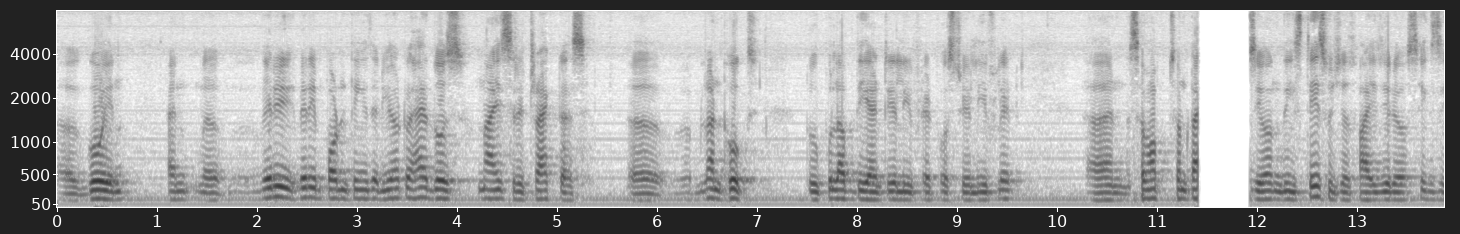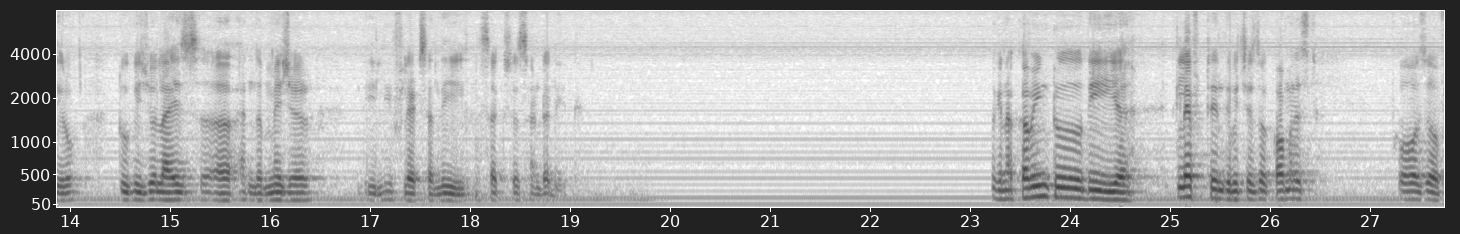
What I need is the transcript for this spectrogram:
uh, go in. And uh, very, very important thing is that you have to have those nice retractors, uh, blunt hooks, to pull up the anterior leaflet, posterior leaflet. And some of, sometimes even these stays, which is 5060, to visualize uh, and measure the leaflets and the success underneath. Okay, now coming to the uh, cleft, the, which is the commonest cause of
